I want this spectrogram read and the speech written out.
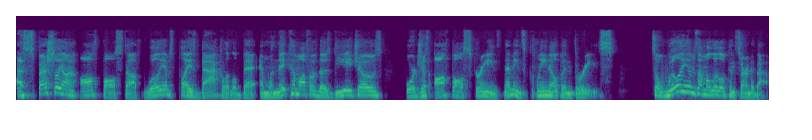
Especially on off ball stuff, Williams plays back a little bit. And when they come off of those DHOs or just off ball screens, that means clean open threes. So Williams, I'm a little concerned about.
